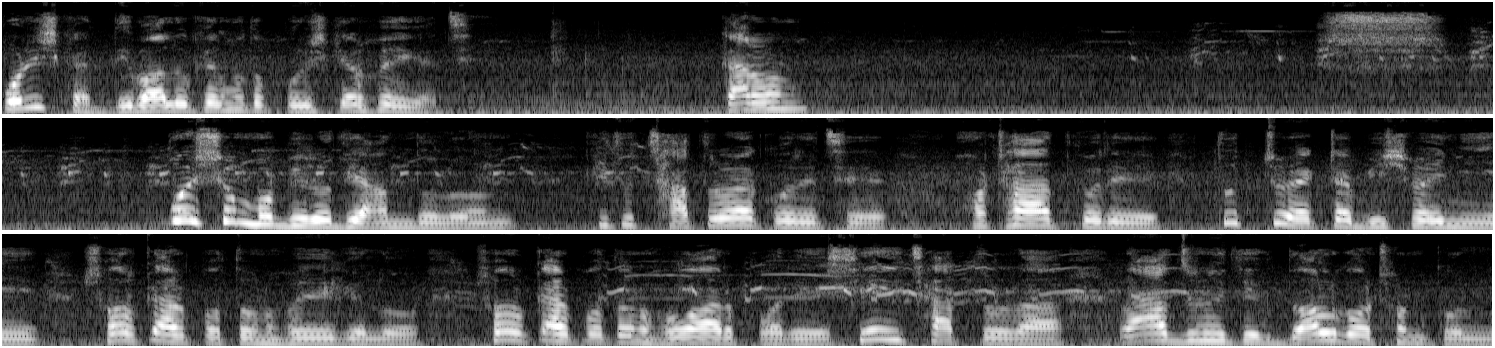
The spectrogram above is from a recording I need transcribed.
পরিষ্কার, দেবালোকের মতো পরিষ্কার হয়ে গেছে। কারণ বৈষম্য বিরোধী আন্দোলন কিছু ছাত্ররা করেছে, হঠাৎ করে তুচ্ছ একটা বিষয় নিয়ে সরকার পতন হয়ে গেল। সরকার পতন হওয়ার পরে সেই ছাত্ররা রাজনৈতিক দল গঠন করল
